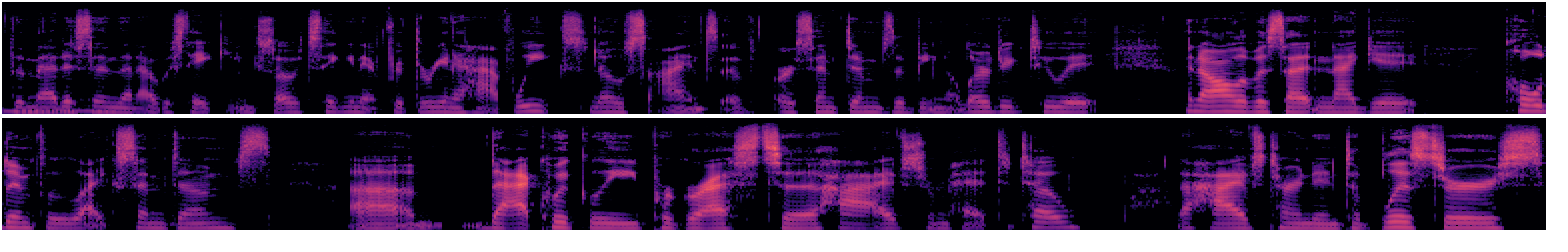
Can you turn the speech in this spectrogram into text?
the medicine that I was taking. So I was taking it for three and a half weeks, no signs of or symptoms of being allergic to it. And all of a sudden, I get cold and flu like symptoms. Um, that quickly progressed to hives from head to toe. Wow. The hives turned into blisters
